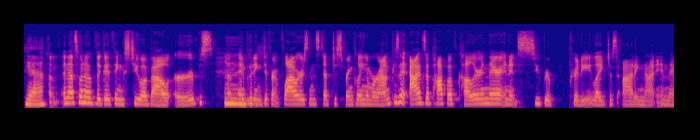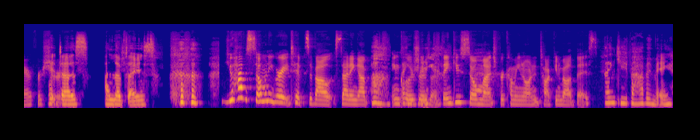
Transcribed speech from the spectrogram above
Yeah. Um, and that's one of the good things too about herbs um, and Mm. putting different flowers and stuff, just sprinkling them around because it adds a pop of color in there, and it's super pretty. Like just adding that in there for sure. It does. I love those. You have so many great tips about setting up Oh, thank enclosures. you. Thank you so much for coming on and talking about this. Thank you for having me.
